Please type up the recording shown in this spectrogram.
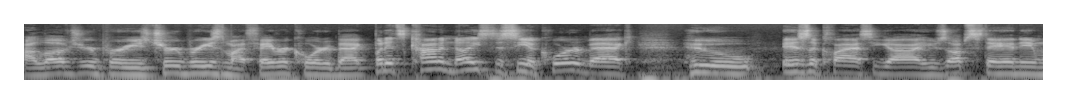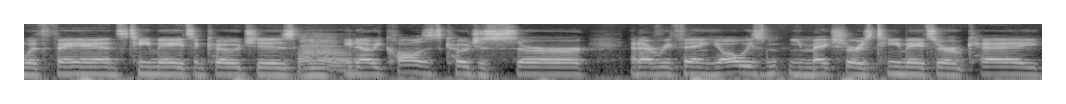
I love Drew Brees. Drew Brees is my favorite quarterback, but it's kind of nice to see a quarterback who is a classy guy, who's upstanding with fans, teammates, and coaches. Mm-hmm. You know, he calls his coaches sir and everything. He always you make sure his teammates are okay,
